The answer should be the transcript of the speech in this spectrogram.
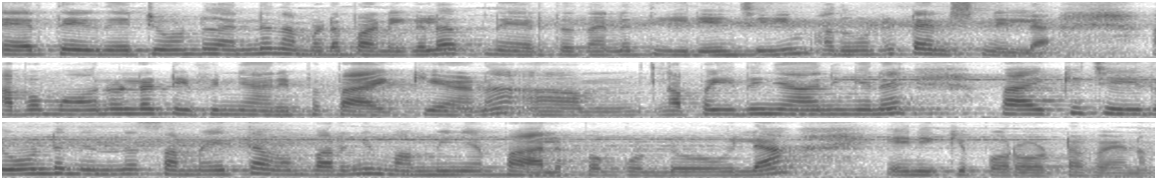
നേരത്തെ എഴുന്നേറ്റുകൊണ്ട് തന്നെ നമ്മുടെ പണികൾ നേരത്തെ തന്നെ തീരുകയും ചെയ്യും. അതുകൊണ്ട് ടെൻഷനില്ല അപ്പോൾ മോനുള്ള ടിഫിൻ ഞാനിപ്പോൾ പാക്ക് ചെയ്യാണ്. അപ്പോൾ ഇത് ഞാനിങ്ങനെ പാക്ക് ചെയ്തുകൊണ്ട് നിന്ന സമയത്ത് അവൻ പറഞ്ഞു മമ്മി ഞാൻ പാലപ്പം കൊണ്ടുപോകില്ല എനിക്ക് പൊറോട്ട വേണം.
